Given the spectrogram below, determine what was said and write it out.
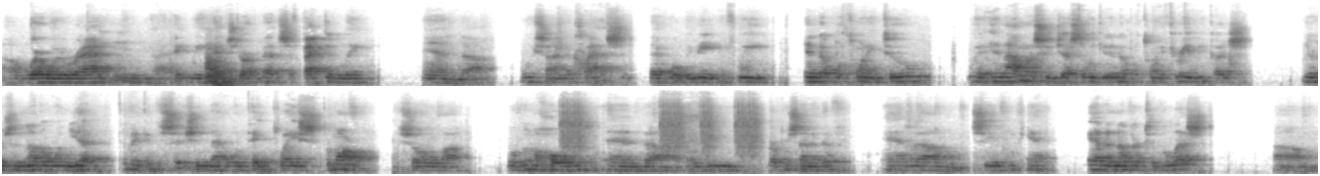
uh, where we were at. And I think we hedged our bets effectively and uh, we signed a class that what we need. If we end up with 22, and I'm going to suggest that we could end up with 23 because there's another one yet to make a decision that will take place tomorrow. So uh, we're going to hold and, uh, and be representative and um, see if we can't add another to the list. Um,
